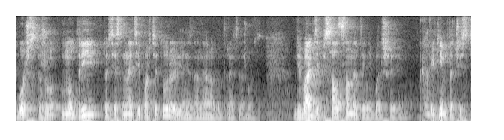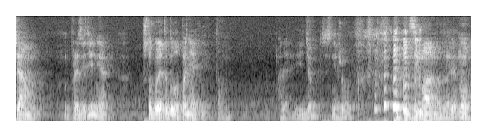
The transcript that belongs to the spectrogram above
больше скажу. Внутри, то есть если найти партитуры, я не знаю, наверное, в интернете даже можно. Вивальди писал сонеты небольшие к каким-то частям произведения, чтобы это было понятнее. Там, аля, идет снежок, зима на дворе, ну.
